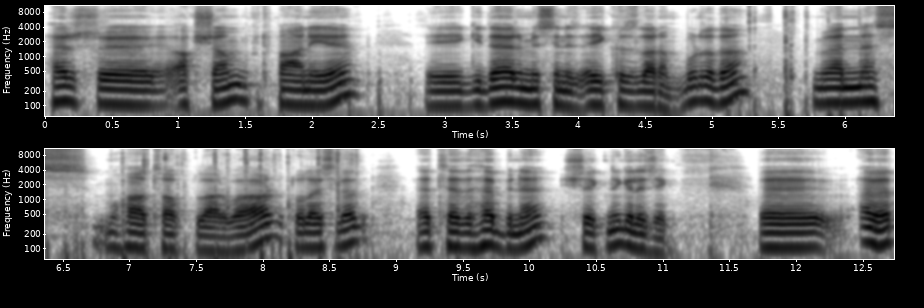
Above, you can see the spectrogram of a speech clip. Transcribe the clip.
Her e, akşam kütüphaneye e, gider misiniz ey kızlarım? Burada da müennes muhataplar var. Dolayısıyla etezhebne şekline gelecek. Ee, evet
